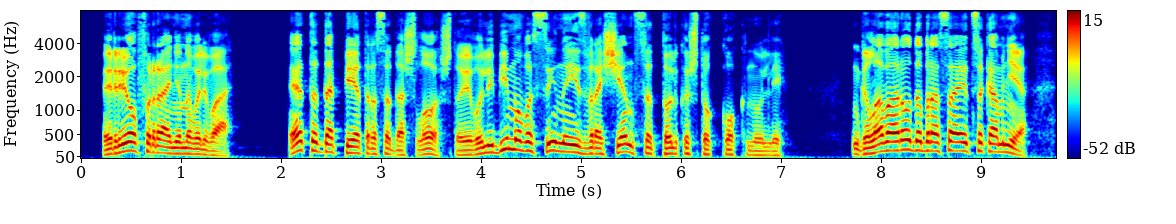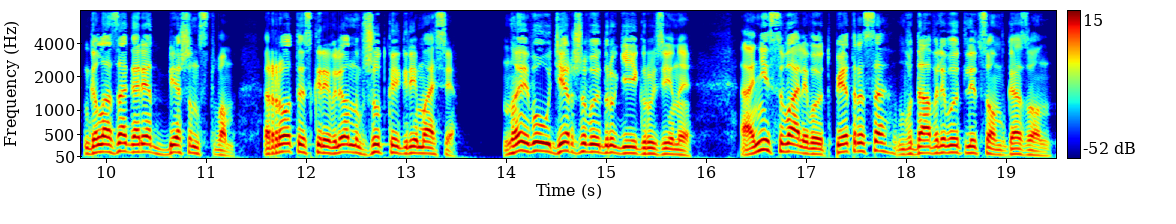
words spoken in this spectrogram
— рев раненого льва. Это до Петроса дошло, что его любимого сына-извращенца только что кокнули. Голова рода бросается ко мне, глаза горят бешенством, рот искривлен в жуткой гримасе. Но его удерживают другие грузины. Они сваливают Петроса, вдавливают лицом в газон.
